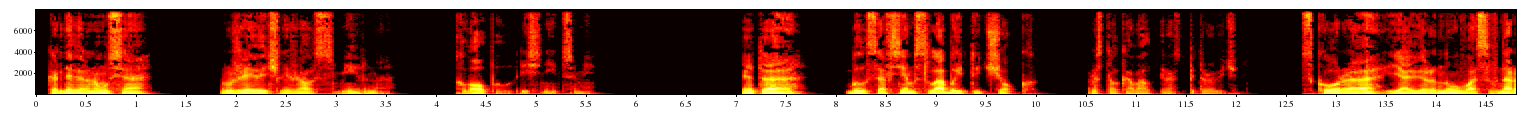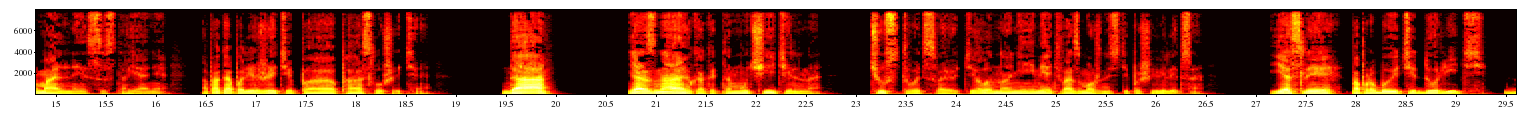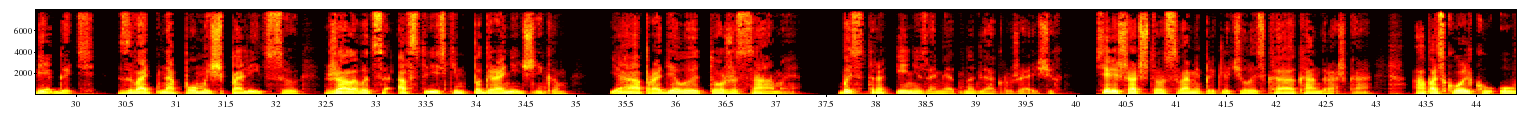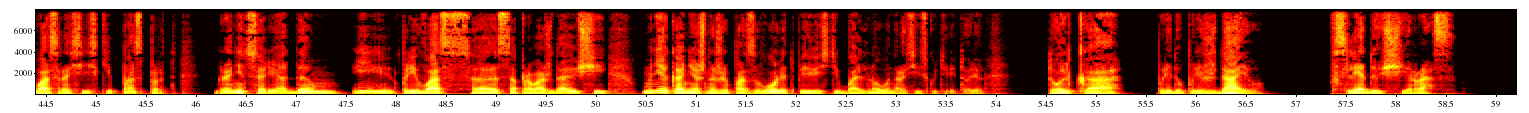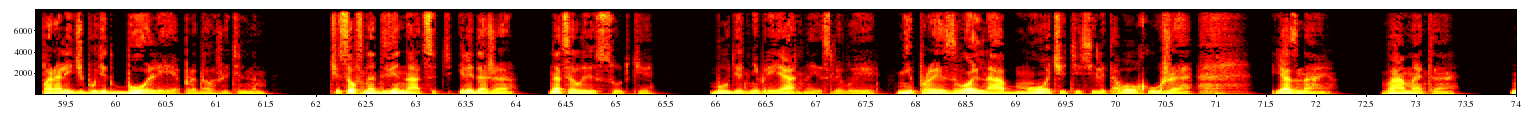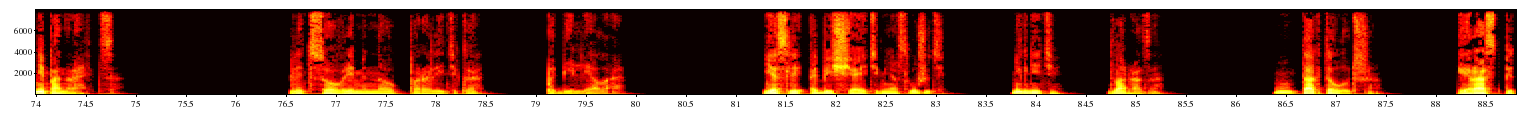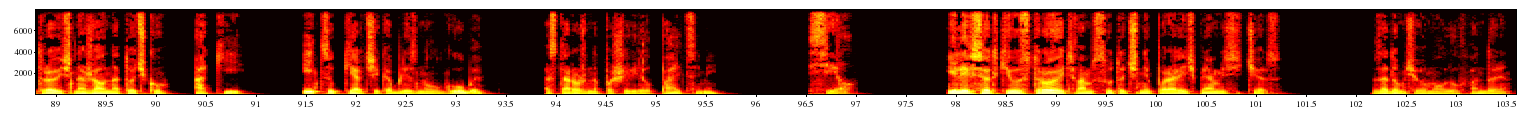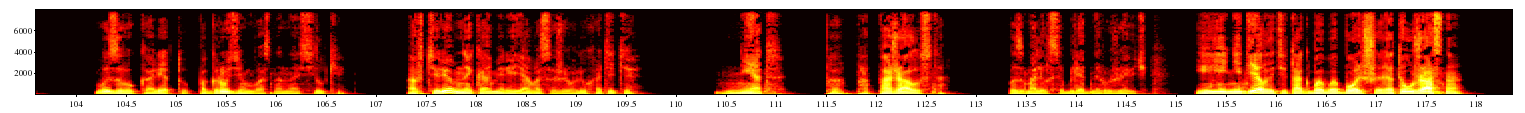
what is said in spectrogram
Когда вернулся, Ружевич лежал смирно, хлопал ресницами. Это был совсем слабый тычок, растолковал Ираст Петрович. Скоро я верну вас в нормальное состояние, а пока полежите, по послушайте. Да, я знаю, как это мучительно чувствовать свое тело, но не иметь возможности пошевелиться. Если попробуете дурить, бегать, звать на помощь полицию, жаловаться австрийским пограничникам, я проделаю то же самое, быстро и незаметно для окружающих. Все решат, что с вами приключилась кандрашка. А поскольку у вас российский паспорт, граница рядом, и при вас сопровождающий, мне, конечно же, позволят перевести больного на российскую территорию. Только предупреждаю, в следующий раз паралич будет более продолжительным. Часов на двенадцать или даже на целые сутки. Будет неприятно, если вы непроизвольно обмочитесь или того хуже. Я знаю, вам это не понравится. Лицо временного паралитика побелело. Если обещаете меня слушать, мигните два раза. Так-то лучше. Ираст Петрович нажал на точку «Аки», и Цукерчик облизнул губы, осторожно пошевелил пальцами, сел. «Или все-таки устроить вам суточный паралич прямо сейчас?» — задумчиво молвил Фандорин. «Вызову карету, погрузим вас на носилки, а в тюремной камере я вас оживлю. Хотите?» «Нет, п -п пожалуйста», — возмолился бледный Ружевич. «И не делайте так б -б больше, это ужасно!»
